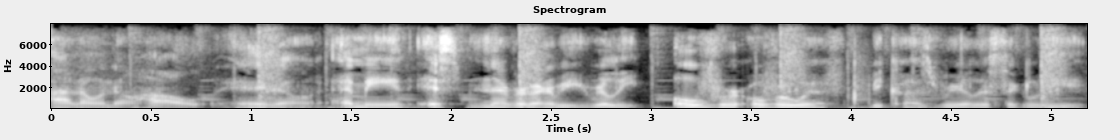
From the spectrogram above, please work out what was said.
I don't know how, you know, I mean, it's never going to be really over, over with because realistically,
